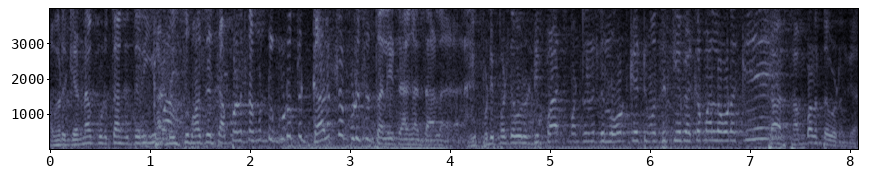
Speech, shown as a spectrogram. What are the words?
அவருக்கு என்ன கொடுத்தாங்க தெரியும்? கடைசி மாசம் சம்பளத்தை மட்டும் கொடுத்து கழுத்தை பிடிச்சு தள்ளிட்டாங்க அதால இப்படிப்பட்ட ஒரு டிபார்ட்மெண்ட்ல இருந்து லோன் கேட்டு வந்திருக்கே வெக்கமா உனக்கு? சார் சம்பளத்தை விடுங்க.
